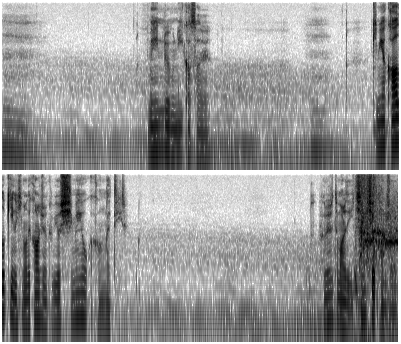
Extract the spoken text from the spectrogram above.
うんメインルームに生かされ。るうん。君はカードキーの紐で彼女の首を絞めようか考えている。触れるとまるで一日を感じられる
